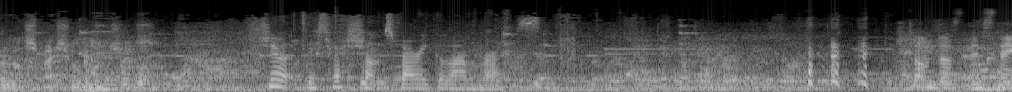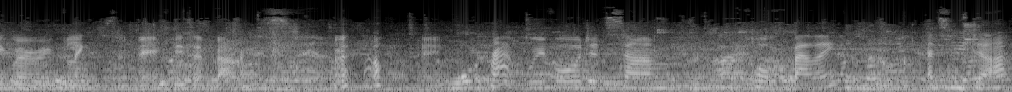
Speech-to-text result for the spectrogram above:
We've got special lunches. Do you know what? This restaurant's very glamorous. Tom does this thing where he blinks at me if he's embarrassed. right, we've ordered some pork belly and some duck.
